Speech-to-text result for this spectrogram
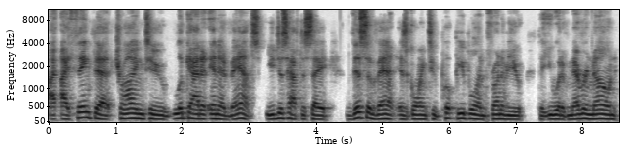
I, I, think that trying to look at it in advance, you just have to say, this event is going to put people in front of you that you would have never known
